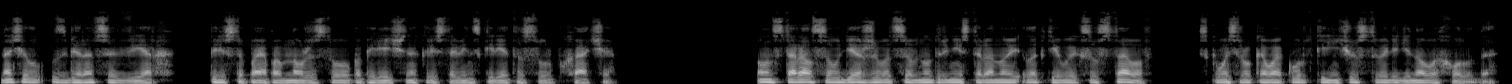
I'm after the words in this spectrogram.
начал взбираться вверх, переступая по множеству поперечных крестовин скелета Сурбхача. Он старался удерживаться внутренней стороной локтевых суставов, сквозь рукава куртки, не чувствуя ледяного холода.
